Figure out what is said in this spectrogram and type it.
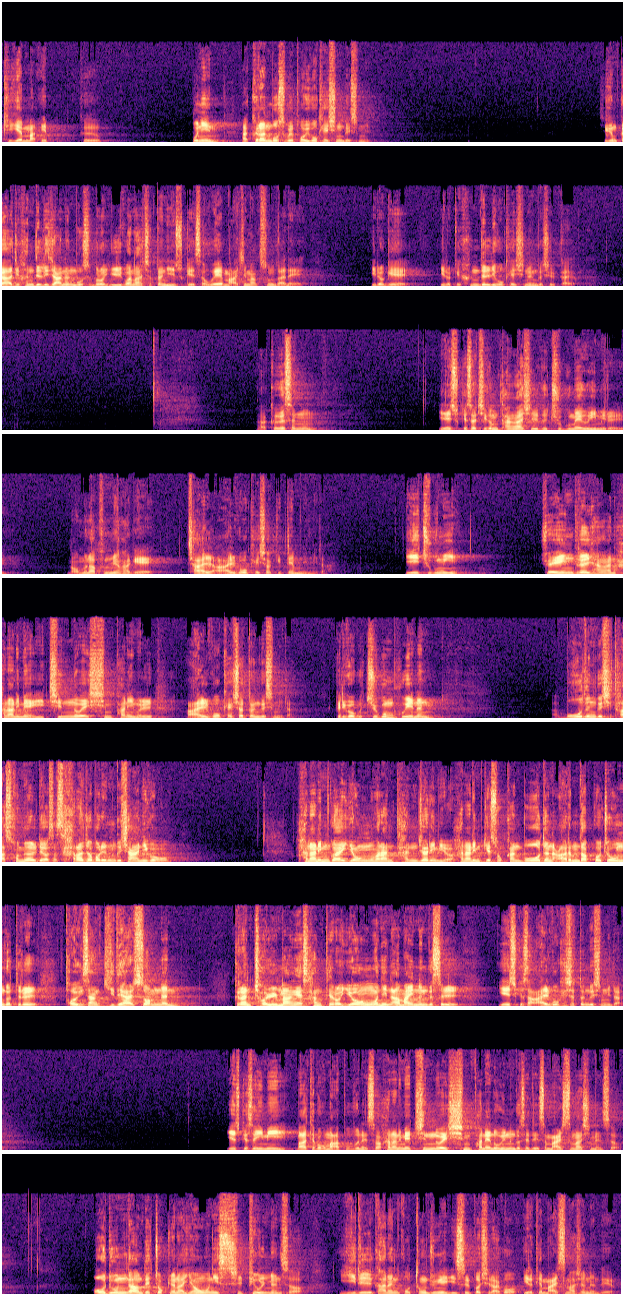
기게 그 뿐인 아, 그런 모습을 보이고 계시는 것입니다. 지금까지 흔들리지 않은 모습으로 일관하셨던 예수께서 왜 마지막 순간에 이렇게 이렇게 흔들리고 계시는 것일까요? 아, 그것은 예수께서 지금 당하실 그 죽음의 의미를 너무나 분명하게 잘 알고 계셨기 때문입니다. 이 죽음이 죄인들을 향한 하나님의 이 진노의 심판임을 알고 계셨던 것입니다. 그리고 그 죽음 후에는 모든 것이 다 소멸되어서 사라져 버리는 것이 아니고 하나님과의 영원한 단절이며 하나님께 속한 모든 아름답고 좋은 것들을 더 이상 기대할 수 없는 그런 절망의 상태로 영원히 남아 있는 것을 예수께서 알고 계셨던 것입니다. 예수께서 이미 마태복음 앞부분에서 하나님의 진노의 심판에 놓이는 것에 대해서 말씀하시면서 어두운 가운데 쫓겨나 영혼이 슬피 울면서 이를 가는 고통 중에 있을 것이라고 이렇게 말씀하셨는데요.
